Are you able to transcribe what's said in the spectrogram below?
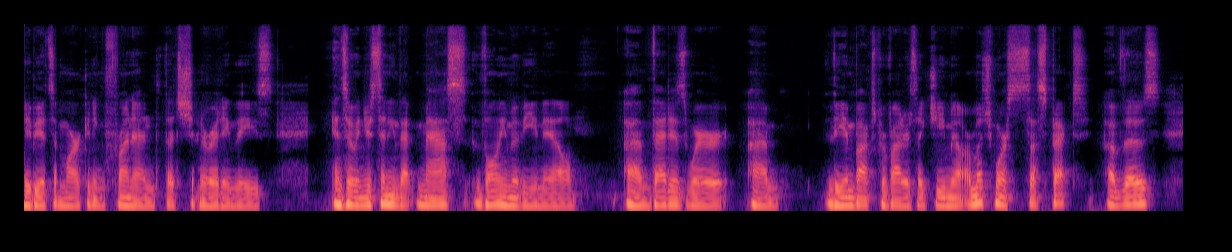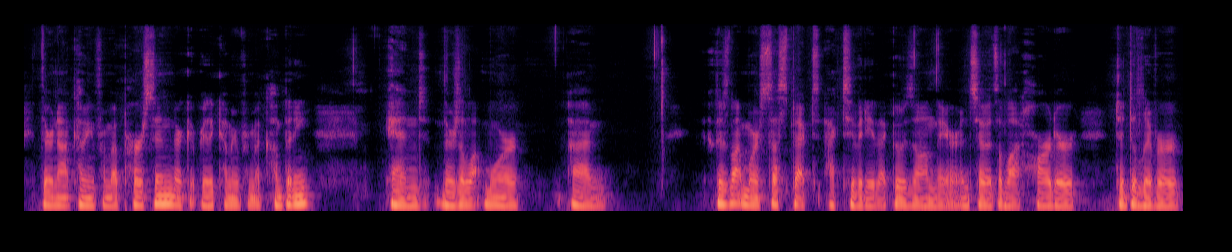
maybe it's a marketing front end that's generating these. And so when you're sending that mass volume of email, um, that is where um, the inbox providers like Gmail are much more suspect of those. They're not coming from a person; they're really coming from a company, and there's a lot more. Um, there's a lot more suspect activity that goes on there, and so it's a lot harder to deliver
